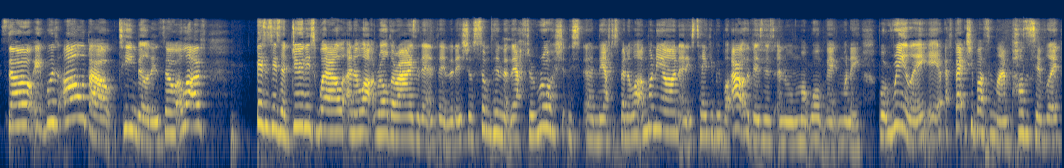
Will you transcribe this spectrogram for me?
So it was all about team building. So a lot of businesses that do this well and a lot roll their eyes at it and think that it's just something that they have to rush and they have to spend a lot of money on and it's taking people out of the business and won't make money. But really, it affects your bottom line positively.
